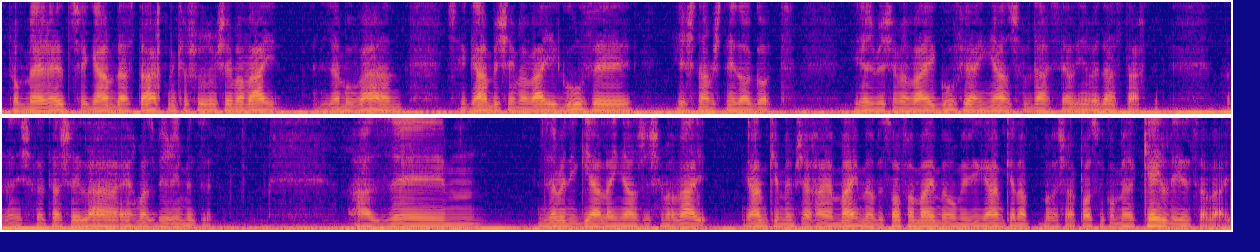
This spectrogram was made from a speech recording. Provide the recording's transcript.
זאת אומרת שגם דעת תחתון קשור עם שם הוויה. ומזה מובן שגם בשם הוויה גופה ישנם שני דרגות. יש בשם הוויה גופה העניין של דעת עליון ודעת תחתון. אז אני שואל את השאלה איך מסבירים את זה. אז אמ, זה בנוגע לעניין של שם הוי'. גם כן בהמשך המאמר, בסוף המאמר הוא מביא גם כן, מה שהפסוק אומר, קל דעות הוי',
